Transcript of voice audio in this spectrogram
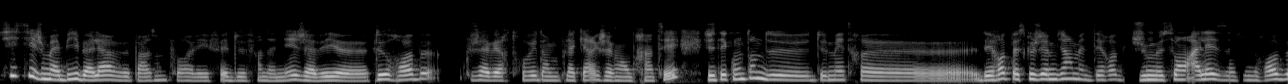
Si, si, je m'habille. Bah là, par exemple, pour les fêtes de fin d'année, j'avais deux robes que j'avais retrouvé dans mon placard que j'avais emprunté. J'étais contente de, mettre euh, des robes parce que j'aime bien mettre des robes. Je me sens à l'aise dans une robe.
